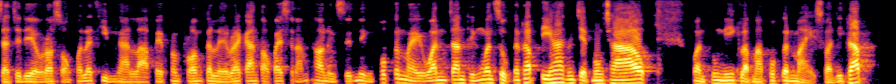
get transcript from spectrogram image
สัจเดียวเราสองคนและทีมงานลาไปพร้อมๆกันเลย รายการต่อไปสนามข่าวหนึ่งสิบหนึ่งพบกันใหม่วันจันทร์ถึงวันศุกร์นะครับตีห้าถึงเจ็ดโมงเช้าวันพรุ่งนี้กลับมาพบกันใหม่ สวัสดีครับ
